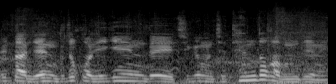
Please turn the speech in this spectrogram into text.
일단 얘는 무조건 이기는데 지금은 제 텐더가 문제네.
